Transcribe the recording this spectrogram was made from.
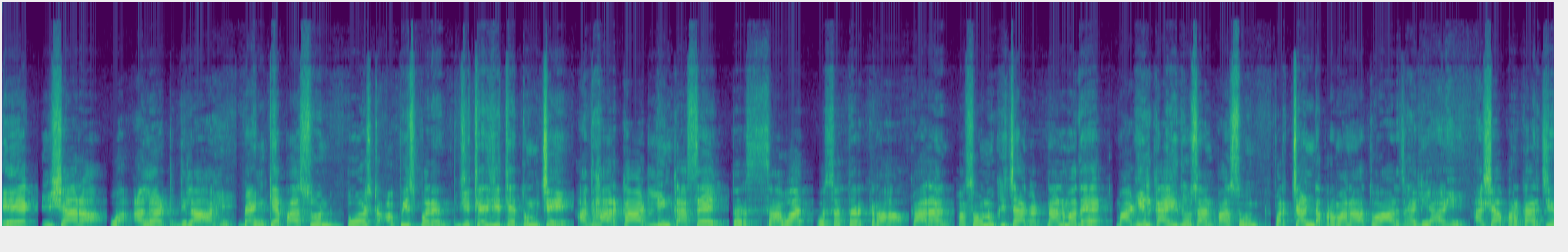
एक इशारा व अलर्ट दिला आहे. बँकेपासून पोस्ट ऑफिस पर्यंत जिथे जिथे तुमचे आधार कार्ड लिंक असेल तर सावध व सतर्क राहा. कारण फसवणुकीच्या घटनांमध्ये मागील काही दिवसांपासून प्रचंड प्रमाणात वाढ झाली आहे. अशा प्रकारची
